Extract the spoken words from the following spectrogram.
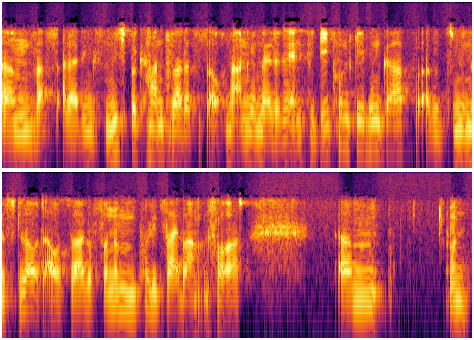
Ähm, was allerdings nicht bekannt war, dass es auch eine angemeldete NPD-Kundgebung gab, also zumindest laut Aussage von einem Polizeibeamten vor Ort. Ähm, und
